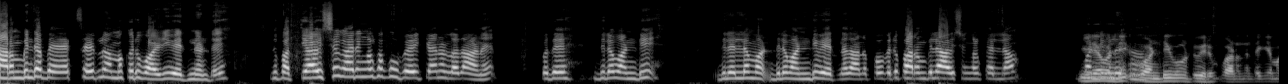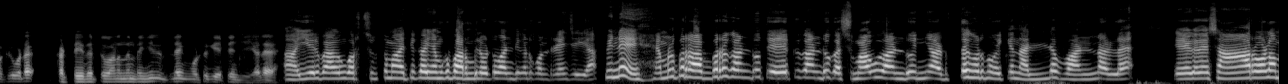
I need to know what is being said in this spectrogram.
പറമ്പിന്റെ ബാക്ക് സൈഡിൽ നമുക്കൊരു വഴി വരുന്നുണ്ട്. ഇത് അത്യാവശ്യ കാര്യങ്ങൾക്കൊക്കെ ഉപയോഗിക്കാനുള്ളതാണ്. ഇപ്പൊ ഇത് ഇതിലെ വണ്ടി ഇതിലെല്ലാം ഇതിലെ വണ്ടി വരുന്നതാണ്. ഇപ്പൊ ഇവർ പറമ്പിലെ ആവശ്യങ്ങൾക്കെല്ലാം ഇതിലെ വണ്ടി വണ്ടി ഇങ്ങോട്ട് വരും. വേണമെന്നുണ്ടെങ്കിൽ നമുക്ക് ഇവിടെ കട്ട് ചെയ്തിട്ട് വേണമെന്നുണ്ടെങ്കിൽ ഇതിലെ ഇങ്ങോട്ട് കയറ്റുകയും ചെയ്യാം അല്ലേ? ആ ഈ ഒരു ഭാഗം കുറച്ചെടുത്ത് മാറ്റി കഴിഞ്ഞാൽ നമുക്ക് പറമ്പിലോട്ട് വണ്ടി ഇങ്ങോട്ട് കൊണ്ടുവരികയും ചെയ്യാം. പിന്നെ നമ്മളിപ്പോ റബ്ബർ കണ്ടു തേക്ക് കണ്ടു കശുമാവ് കണ്ടു ഇനി അടുത്ത ഇങ്ങോട്ട് നോക്കിയാൽ നല്ല വണ്ണുള്ള ഏകദേശം ആറോളം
